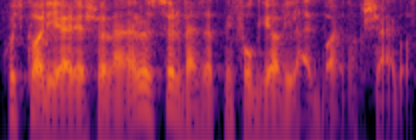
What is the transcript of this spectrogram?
hogy karrierje során először vezetni fogja a világbajnokságot.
